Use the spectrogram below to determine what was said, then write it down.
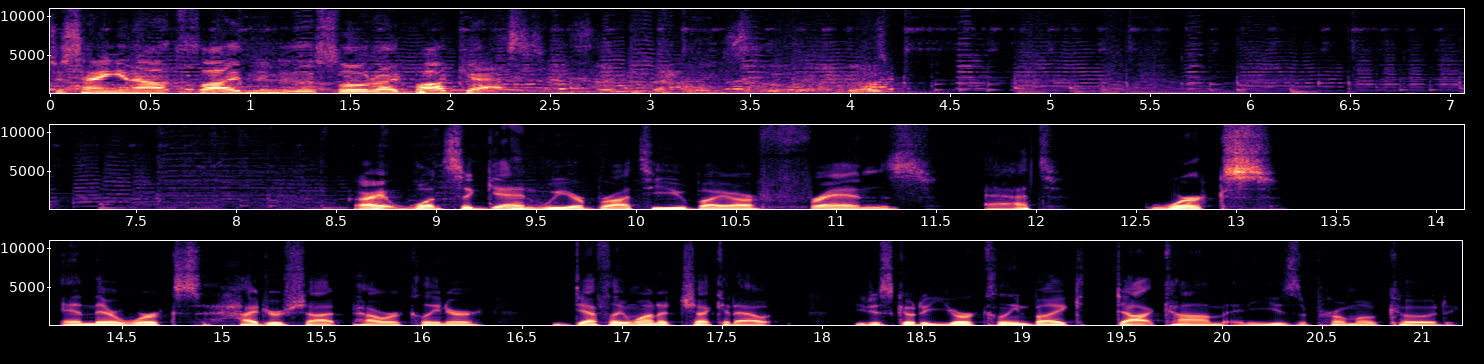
just hanging out, sliding into the Slow Ride podcast. All right. Once again, we are brought to you by our friends at WORX and their WORX Hydroshot Power Cleaner. You definitely want to check it out. You just go to yourcleanbike.com and you use the promo code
